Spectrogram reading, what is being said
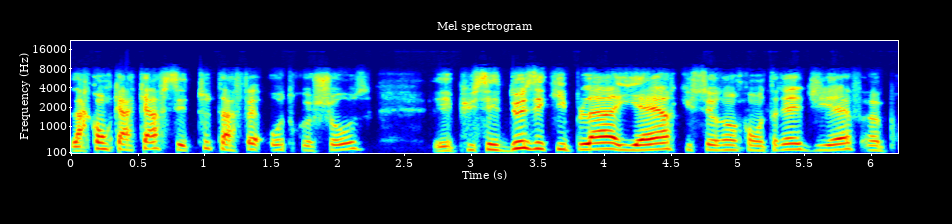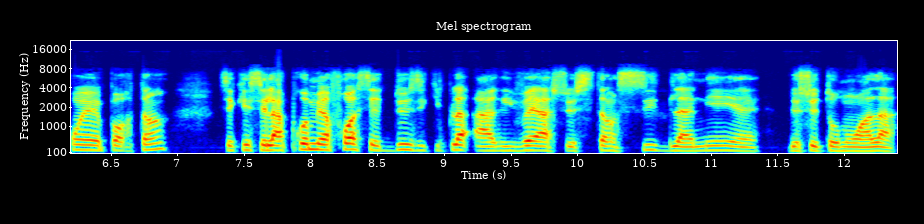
la CONCACAF, c'est tout à fait autre chose. Et puis ces deux équipes-là, hier, qui se rencontraient, JF, un point important, c'est que c'est la première fois que ces deux équipes-là arrivaient à ce stade-ci de l'année de ce tournoi-là.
